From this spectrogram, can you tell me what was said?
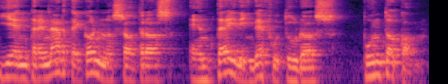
y entrenarte con nosotros en tradingdefuturos.com.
